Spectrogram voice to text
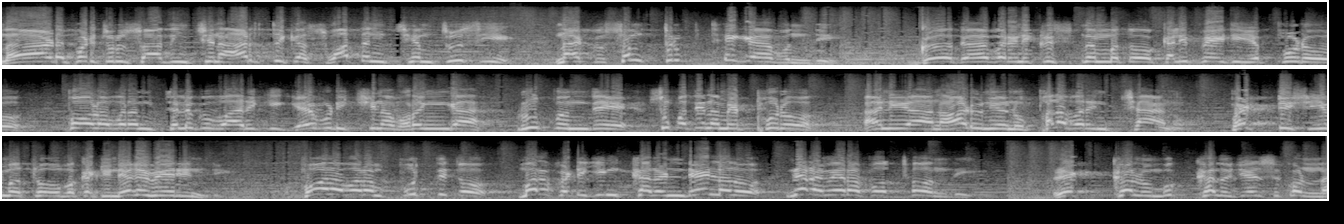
నాడపడుతులు సాధించిన ఆర్థిక స్వాతంత్ర్యం చూసి నాకు సంతృప్తిగా ఉంది. గోదావరిని కృష్ణమ్మతో కలిపేటి ఎప్పుడో పోలవరం తెలుగు వారికి దేవుడిచ్చిన వరంగా రూపొందే సుపదినం అని ఆనాడు నేను పలవరించాను. పట్టి సీమతో ఒకటి నెరవేరింది. పోలవరం పూర్తితో మరొకటి ఇంకా రెండేళ్ళలో నెరవేరబోతోంది. రెక్కలు ముక్కలు చేసుకున్న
